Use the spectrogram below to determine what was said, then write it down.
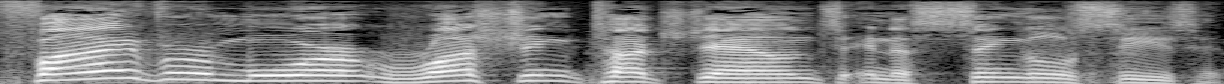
five or more rushing touchdowns in a single season.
